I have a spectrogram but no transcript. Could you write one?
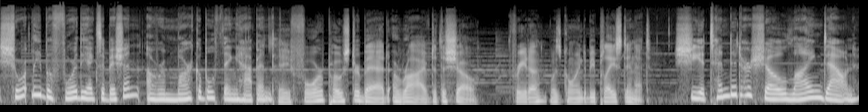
shortly before the exhibition, a remarkable thing happened. A four poster bed arrived at the show. Frida was going to be placed in it. She attended her show lying down,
